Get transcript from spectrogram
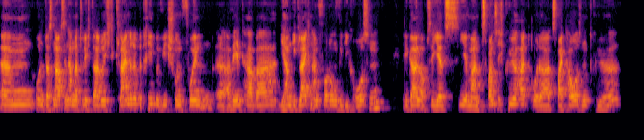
Ähm, und das Nachsehen haben natürlich dadurch kleinere Betriebe, wie ich schon vorhin äh, erwähnt habe, die haben die gleichen Anforderungen wie die großen egal ob sie jetzt jemand 20 Kühe hat oder 2000 Kühe,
